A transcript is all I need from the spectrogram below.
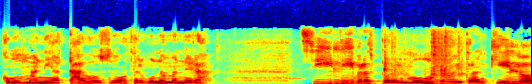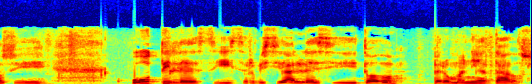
como maniatados, ¿no? De alguna manera sí, libres por el mundo y tranquilos y útiles y serviciales y todo, pero maniatados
